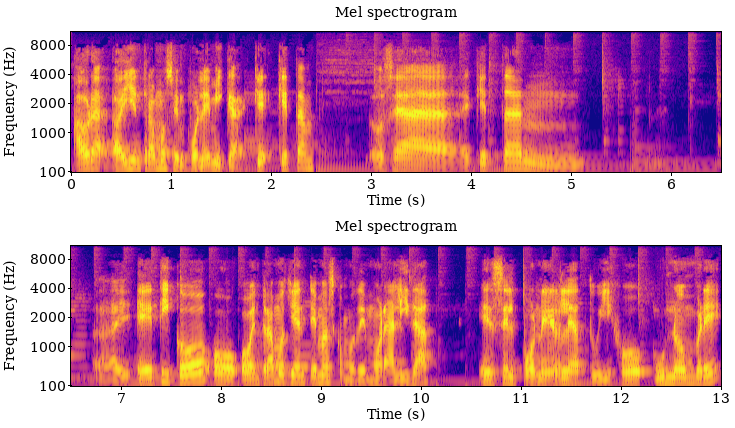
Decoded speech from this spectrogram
ahora ahí entramos en polémica. ¿Qué, qué tan, o sea, qué tan ético o, entramos ya en temas como de moralidad, es el ponerle a tu hijo un nombre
